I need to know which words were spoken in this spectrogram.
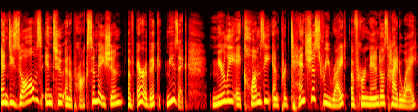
and dissolves into an approximation of Arabic music, merely a clumsy and pretentious rewrite of Hernando's Hideaway,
